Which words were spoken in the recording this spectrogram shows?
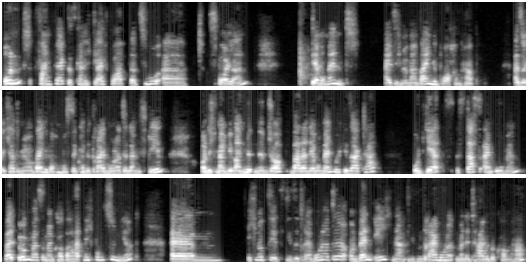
Und Fun Fact, das kann ich gleich vorab dazu äh, spoilern der Moment, als ich mir mein Bein gebrochen habe, also ich hatte mir mein Bein gebrochen, musste, konnte drei Monate lang nicht gehen. Und ich meine, wir waren mitten im Job, war dann der Moment, wo ich gesagt habe, und jetzt ist das ein Omen, weil irgendwas in meinem Körper hat nicht funktioniert. Ähm, ich nutze jetzt diese drei Monate und wenn ich nach diesen drei Monaten meine Tage bekommen habe,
